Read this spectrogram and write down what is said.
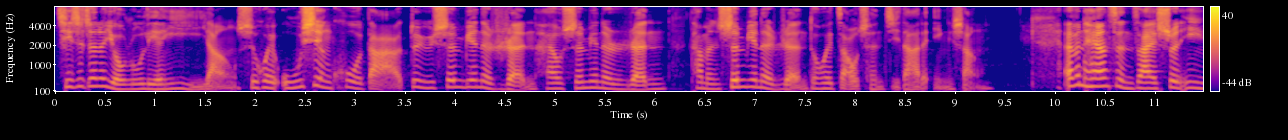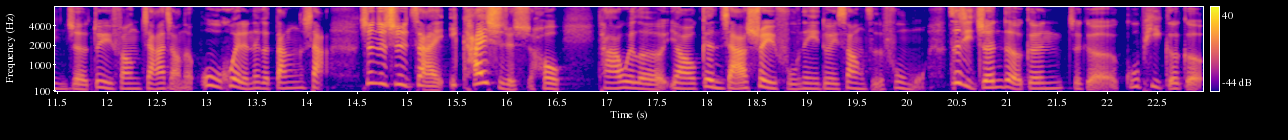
其实真的有如涟漪一样，是会无限扩大，对于身边的人，还有身边的人，他们身边的人都会造成极大的影响。Evan Hansen 在顺应着对方家长的误会的那个当下，甚至是在一开始的时候，他为了要更加说服那一对丧子的父母，自己真的跟这个孤僻哥哥。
